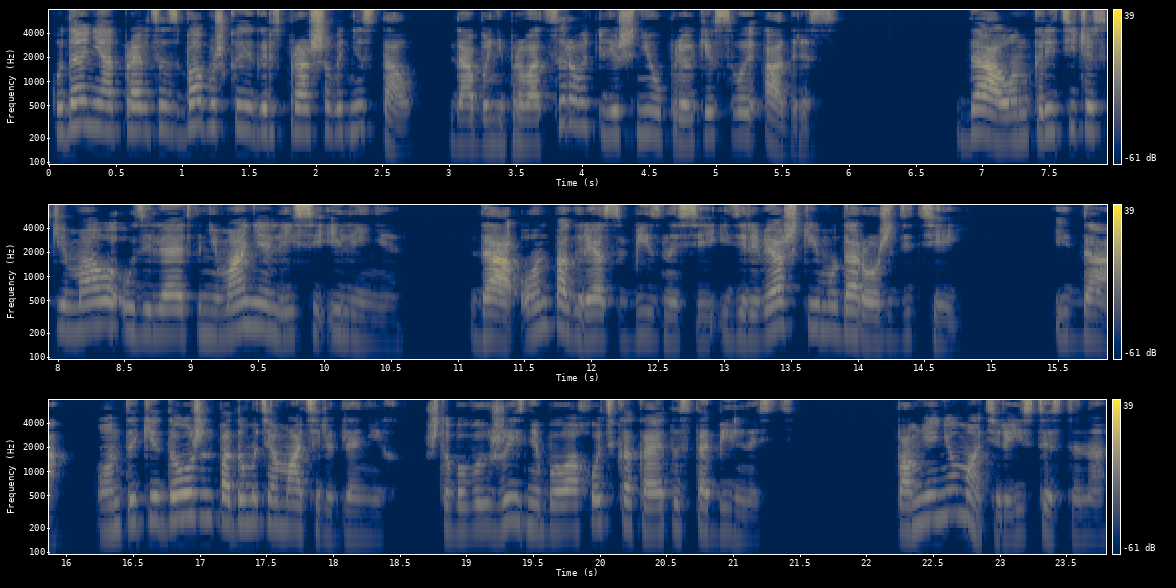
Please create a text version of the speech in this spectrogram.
Куда они отправятся с бабушкой, Игорь спрашивать не стал, дабы не провоцировать лишние упреки в свой адрес. Да, он критически мало уделяет внимания Лисе и Лине. Да, он погряз в бизнесе, и деревяшки ему дороже детей. И да, он таки должен подумать о матери для них, чтобы в их жизни была хоть какая-то стабильность. По мнению матери, естественно.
